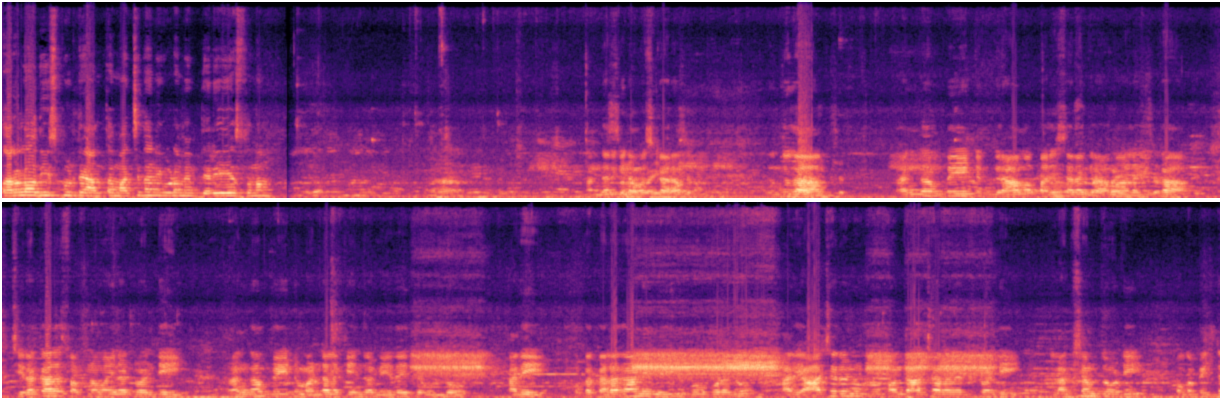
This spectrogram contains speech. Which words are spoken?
త్వరలో తీసుకుంటే అంత మంచిదని కూడా మేము తెలియజేస్తున్నాం. అందరికీ నమస్కారం. ముందుగా రంగంపేట్ గ్రామ పరిసర గ్రామాల యొక్క చిరకాల స్వప్నమైనటువంటి రంగంపేట్ మండల కేంద్రం ఏదైతే ఉందో అది ఒక కలగానే మిగిలిపోకూడదు అది ఆచరణ రూపం దాల్చాలనేటువంటి లక్ష్యంతో ఒక పెద్ద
